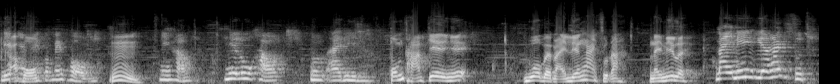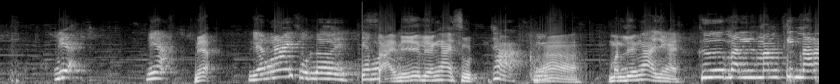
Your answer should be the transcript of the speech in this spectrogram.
เลี้ยงครับยังผมไงก็ไม่ผอมอืม นี่เขานี่ลูกเขานนไอริน ผมถามเจอย่างงี้วัวแบบไหนเลี้ยงง่ายสุดอะ ในนี้เลย ในนี้เลี้ยงง่ายสุด เนี่ย เนี่ย เนี่ยเลี้ยงง่ายสุดเลยเลี้งสายนี้เลี้ยงง่ายสุด ค่ะนี่อ่า มันเลี้ยงง่ายยังไง คือมันมันกินอะไร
